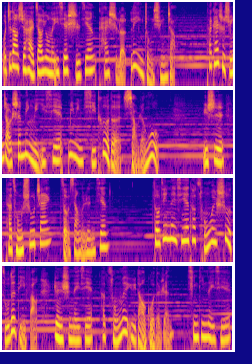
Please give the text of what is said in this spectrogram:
我知道徐海娇用了一些时间，开始了另一种寻找。他开始寻找生命里一些命运奇特的小人物。于是，他从书斋走向了人间，走进那些他从未涉足的地方，认识那些他从未遇到过的人，倾听那些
